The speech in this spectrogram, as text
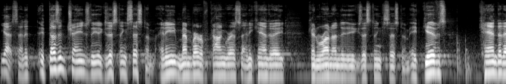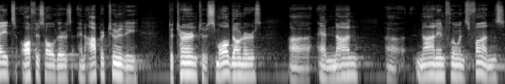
Yes, and it, it doesn't change the existing system. Any member of Congress, any candidate can run under the existing system. It gives candidates, office holders, an opportunity to turn to small donors uh, and non, uh, non-influence funds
